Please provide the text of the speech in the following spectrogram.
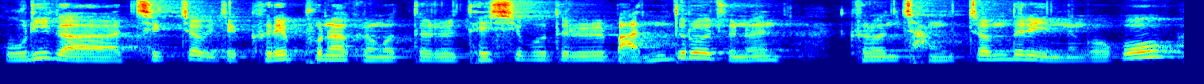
우리가 직접 이제 그래프나 그런 것들을 대시보드를 만들어주는 그런 장점들이 있는 거고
